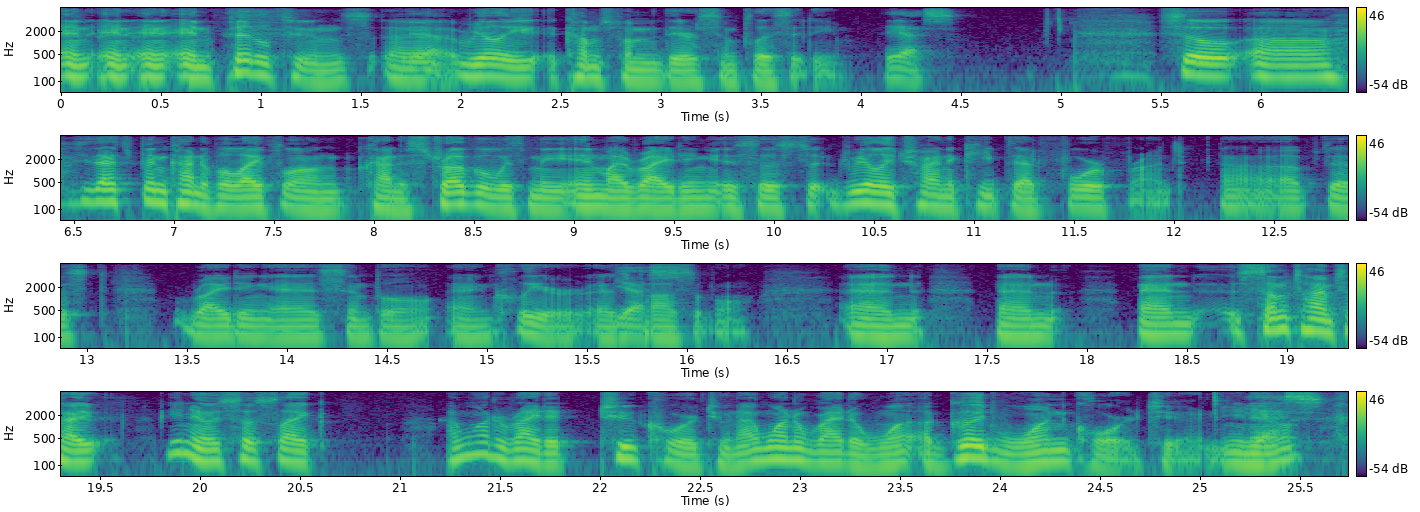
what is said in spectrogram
in, in, in, in fiddle tunes. Uh, Yeah. Really comes from their simplicity. yes. So uh, that's been kind of a lifelong kind of struggle with me in my writing is just really trying to keep that forefront uh, of just writing as simple and clear as Yes. possible, and and and sometimes I you know it's just like I want to write a two chord tune. I want to write a one a good one chord tune. You know. Yes.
